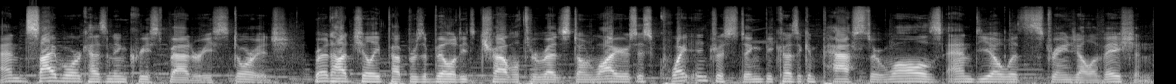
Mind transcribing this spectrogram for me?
and Cyborg has an increased battery storage. Red Hot Chili Pepper's ability to travel through redstone wires is quite interesting because it can pass through walls and deal with strange elevation.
